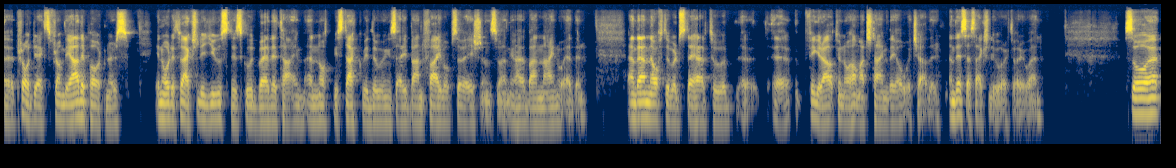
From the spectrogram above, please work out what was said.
uh, projects from the other partners in order to actually use this good weather time and not be stuck with doing, say, band five observations when you have band nine weather. And then afterwards, they have to uh, uh, figure out, you know, how much time they owe each other. And this has actually worked very well. So uh,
